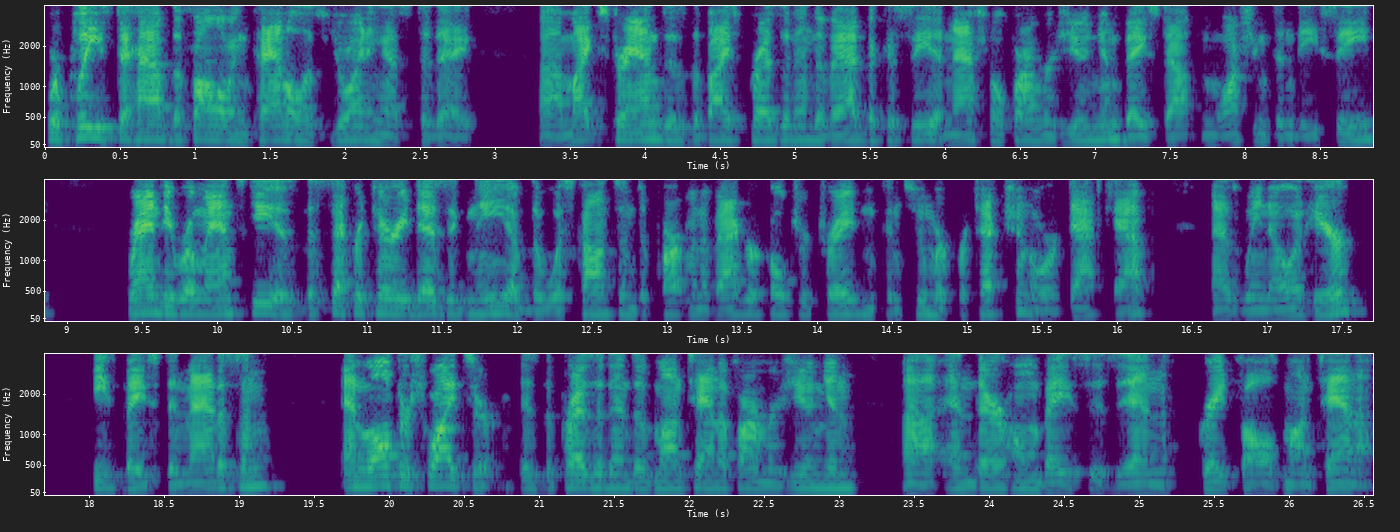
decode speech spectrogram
We're pleased to have the following panelists joining us today. Uh, Mike Stranz is the Vice President of Advocacy at National Farmers Union based out in Washington, D.C. Randy Romanski is the Secretary Designee of the Wisconsin Department of Agriculture, Trade, and Consumer Protection, or DATCP, as we know it here. He's based in Madison. And Walter Schweitzer is the president of Montana Farmers Union, uh, and their home base is in Great Falls, Montana.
